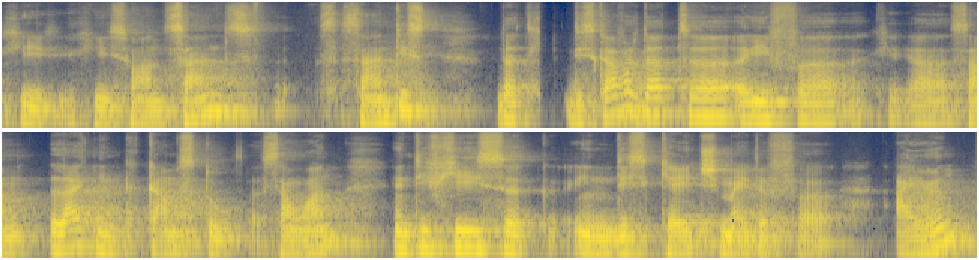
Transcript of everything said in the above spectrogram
he, he's one science, scientist that discovered that uh, if uh, uh, some lightning comes to someone and if he's uh, in this cage made of uh, iron,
